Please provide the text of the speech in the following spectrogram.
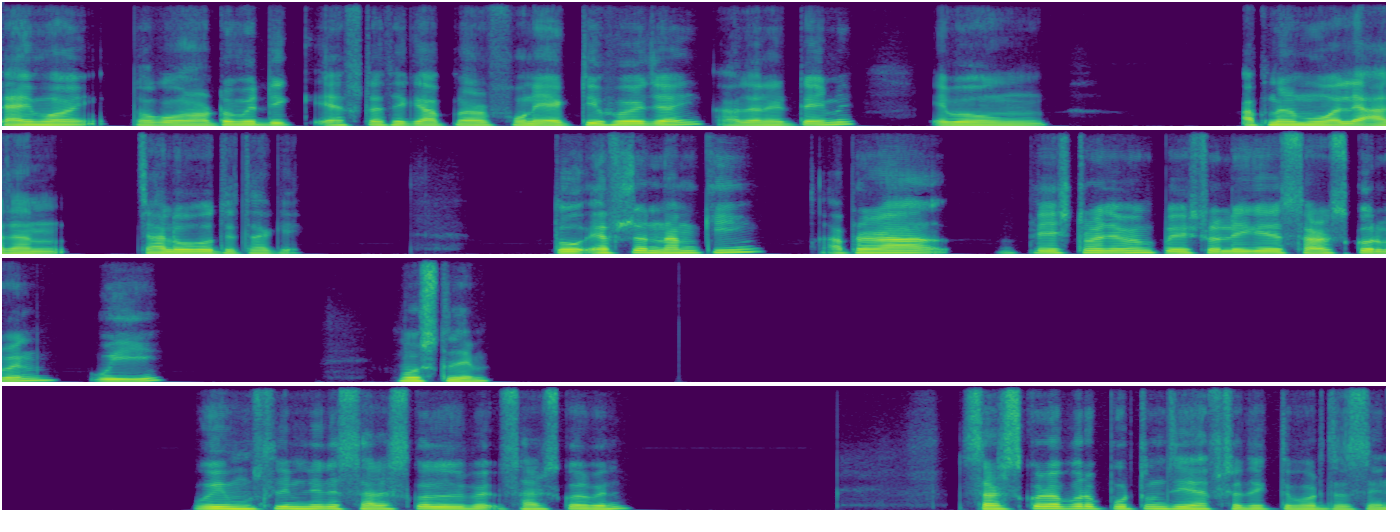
টাইম হয়, তখন অটোমেটিক অ্যাপসটা থেকে আপনার ফোনে অ্যাক্টিভ হয়ে যায় আজানের টাইমে এবং আপনার মোবাইলে আজান চালু হতে থাকে। তো অ্যাপসটার নাম কি? আপনারা প্লে স্টোরে যাবেন, প্লে স্টোরে গিয়ে সার্চ করবেন উই মুসলিম। উই মুসলিম লিখে সার্চ করবে সার্চ করবেন। সার্চ করার পরে প্রথম যে অ্যাপসটা দেখতে পারতেছেন,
